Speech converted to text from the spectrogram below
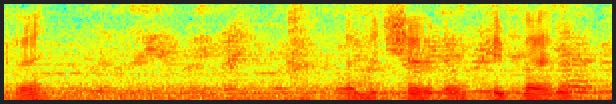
Okay. Send it shit, but keep playing it.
